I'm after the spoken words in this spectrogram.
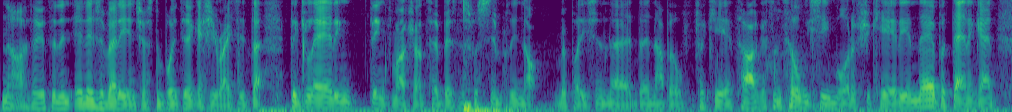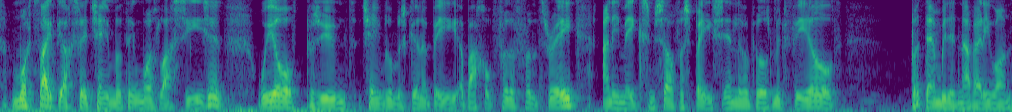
No, I think it's an, it is a very interesting point. I guess you're right. Is that the glaring thing from our transfer business was simply not replacing the the Nabil Fekir targets until we see more of Shaqiri in there. But then again, much like the Oxlade Chamberlain thing was last season, we all presumed Chamberlain was going to be a backup for the front three, and he makes himself a space in Liverpool's midfield. But then we didn't have anyone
